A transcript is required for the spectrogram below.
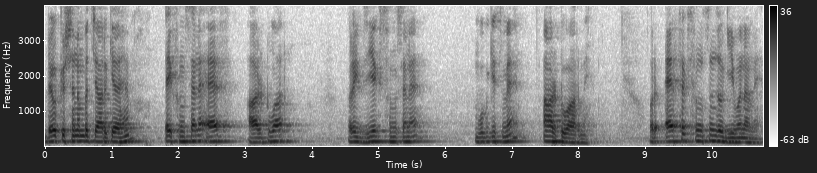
देखो क्वेश्चन नंबर चार क्या है? एक फ़ंक्शन है एफ़ आर टू आर और एक जी एक्स फ़ंक्शन है, वो भी किसमें? आर टू आर में। और एफ़ एक्स फ़ंक्शन जो गिवन हमें,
